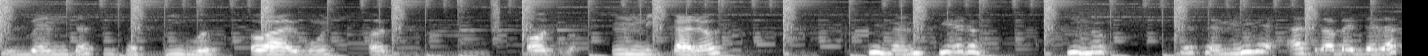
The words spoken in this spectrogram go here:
sus ventas, sus activos o algún otro, otro indicador financiero, sino que se mide a través de la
